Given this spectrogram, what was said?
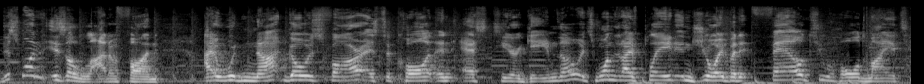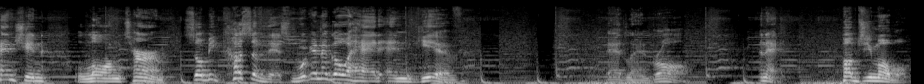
This one is a lot of fun. I would not go as far as to call it an S tier game though. It's one that I've played, enjoyed, but it failed to hold my attention long term. So because of this, we're gonna go ahead and give Badland Brawl an A. PUBG Mobile.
